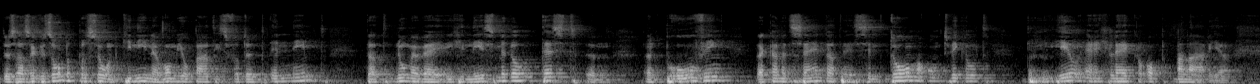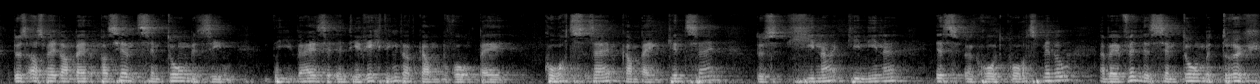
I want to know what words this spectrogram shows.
Dus als een gezonde persoon kinine homeopathisch verdund inneemt, dat noemen wij een geneesmiddeltest, een, een proving. Dan kan het zijn dat hij symptomen ontwikkelt die mhm. heel erg lijken op malaria. Dus als wij dan bij de patiënt symptomen zien die wijzen in die richting, dat kan bijvoorbeeld bij koorts zijn, kan bij een kind zijn. Dus gina, kinine, is een groot koortsmiddel. En wij vinden symptomen terug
